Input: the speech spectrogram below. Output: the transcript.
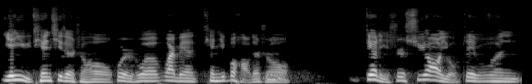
阴雨天气的时候，或者说外面天气不好的时候，店里是需要有这部分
